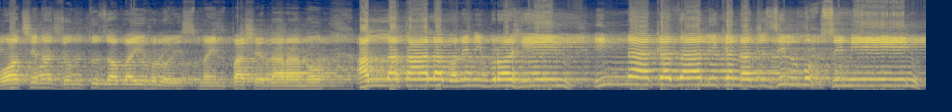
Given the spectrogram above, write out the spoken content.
অচেনা জন্তু জবাই হলো ইসমাইল পাশে দাঁড়ানো। আল্লাহ তাআলা বলেন, ইব্রাহিম ইন্না কাযালিকা নাজজিল মুহসিনিন।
